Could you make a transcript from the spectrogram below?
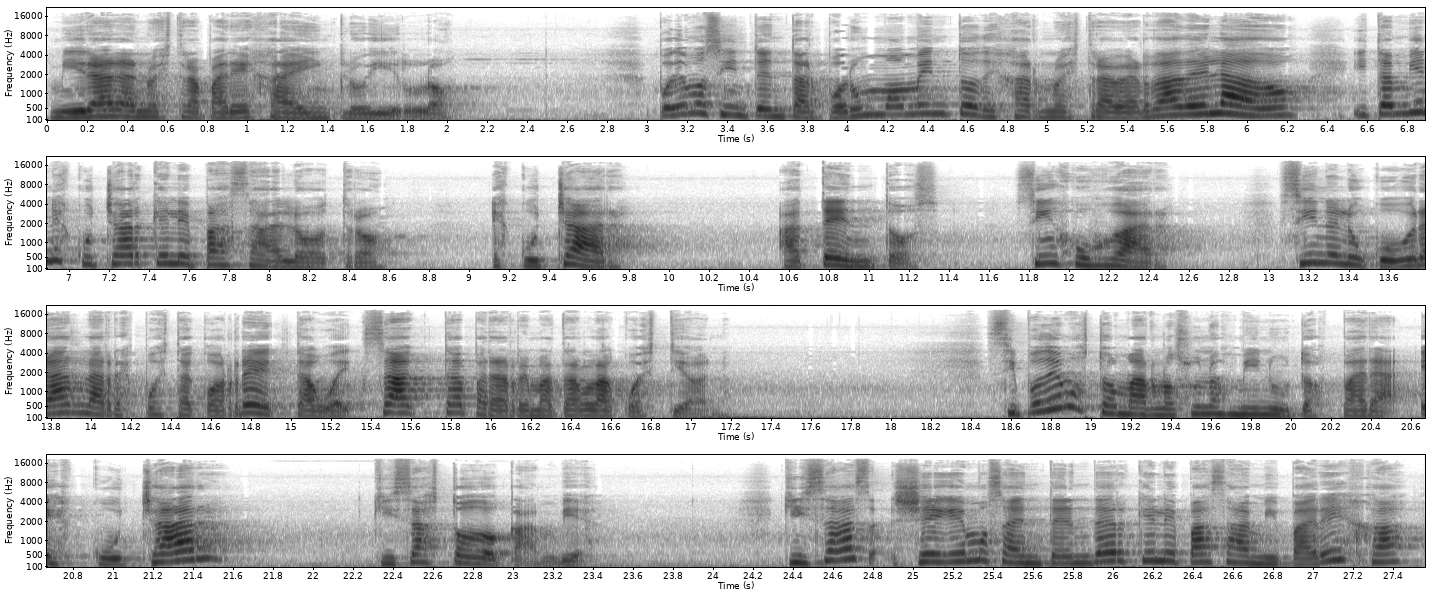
mirar a nuestra pareja e incluirlo. Podemos intentar por un momento dejar nuestra verdad de lado y también escuchar qué le pasa al otro. Escuchar, atentos, sin juzgar, sin elucubrar la respuesta correcta o exacta para rematar la cuestión. Si podemos tomarnos unos minutos para escuchar, quizás todo cambie. Quizás lleguemos a entender qué le pasa a mi pareja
